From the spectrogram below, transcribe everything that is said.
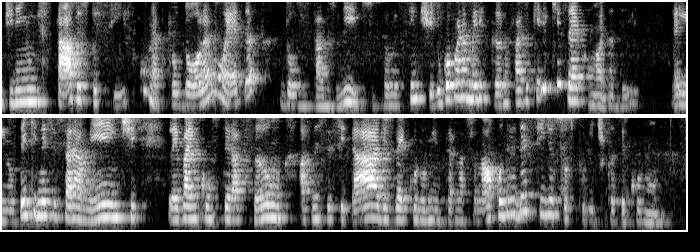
de nenhum estado específico, né? Porque o dólar é moeda dos Estados Unidos. Então, nesse sentido, o governo americano faz o que ele quiser com a moeda dele. Ele não tem que necessariamente levar em consideração as necessidades da economia internacional quando ele decide as suas políticas econômicas.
